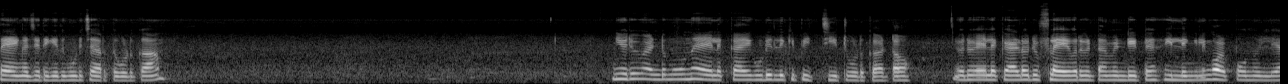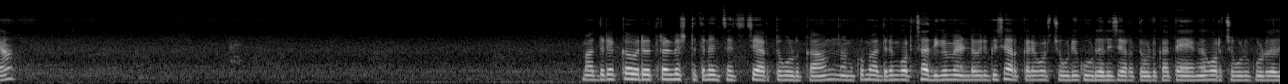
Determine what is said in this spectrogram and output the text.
തേങ്ങ ചെരുകിയത് കൂടി ചേർത്ത് കൊടുക്കാം. ഇനി ഒരു രണ്ട് മൂന്ന് ഏലക്കായ കൂടി ഇതിലേക്ക് പിച്ചിയിട്ട് കൊടുക്കാം കേട്ടോ. ഒരു ഏലക്കായുടെ ഒരു ഫ്ലേവർ കിട്ടാൻ വേണ്ടിയിട്ട്. ഇല്ലെങ്കിലും കുഴപ്പമൊന്നുമില്ല. മധുരമൊക്കെ ഓരോരുത്തരുടെ ഇഷ്ടത്തിനനുസരിച്ച് ചേർത്ത് കൊടുക്കാം. നമുക്ക് മധുരം കുറച്ചധികം വേണ്ടവർക്ക് ശർക്കര കുറച്ചുകൂടി കൂടുതൽ ചേർത്ത് കൊടുക്കാം തേങ്ങ കുറച്ചുകൂടി കൂടുതൽ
